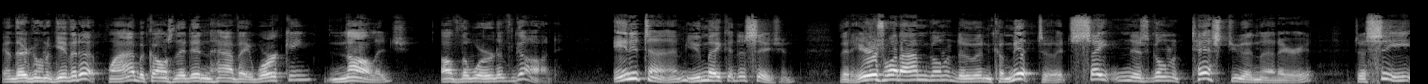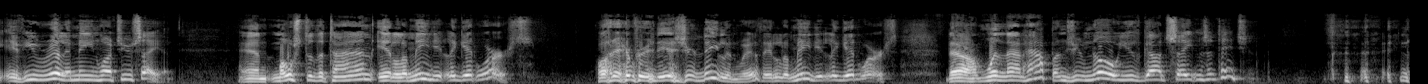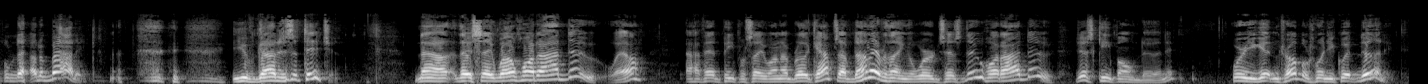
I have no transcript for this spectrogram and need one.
and they're going to give it up. Why? Because they didn't have a working knowledge of the Word of God. Anytime you make a decision that here's what I'm going to do and commit to it, Satan is going to test you in that area to see if you really mean what you say. And most of the time, it'll immediately get worse. Whatever it is you're dealing with, it'll immediately get worse. Now, when that happens, you know you've got Satan's attention. no doubt about it. You've got his attention. Now, they say, well, what do I do? Well, I've had people say, well, now, Brother Capps, I've done everything the Word says do. What do I do? Just keep on doing it. Where you get in trouble is when you quit doing it.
